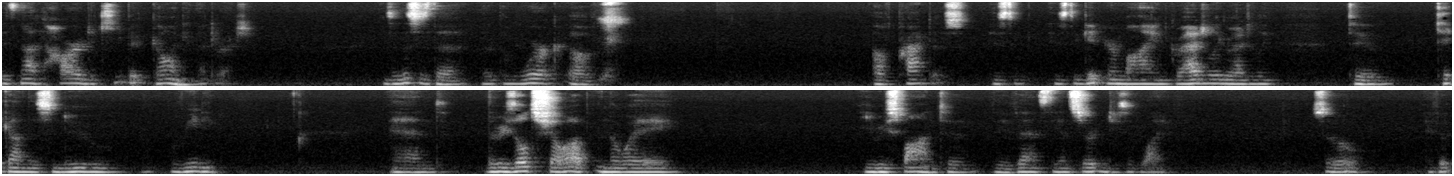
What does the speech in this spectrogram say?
it's not hard to keep it going in that direction. And so this is the, the, the work of of practice is to is to get your mind gradually, gradually to take on this new leaning. And the results show up in the way you respond to the events, the uncertainties of life. So if it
